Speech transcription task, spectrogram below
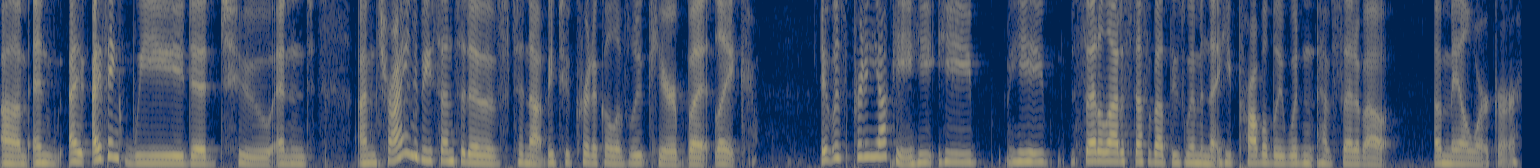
Um, and I, I think we did too. And I'm trying to be sensitive to not be too critical of Luke here, but like, it was pretty yucky. He he he said a lot of stuff about these women that he probably wouldn't have said about a male worker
